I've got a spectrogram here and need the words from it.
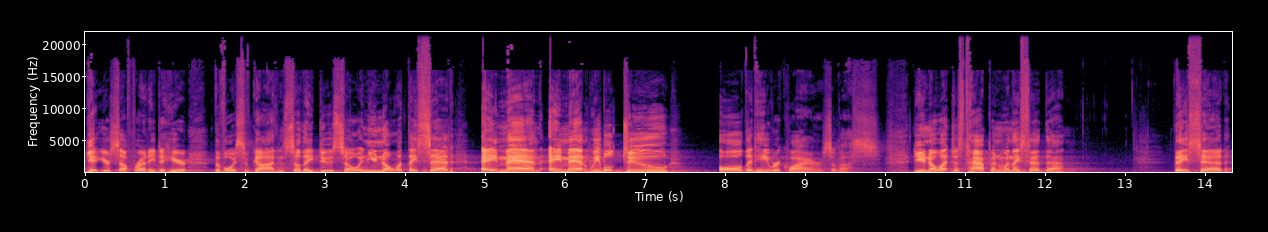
Get yourself ready to hear the voice of God. And so they do so. And you know what they said? Amen. Amen. We will do all that He requires of us. Do you know what just happened when they said that? They said,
